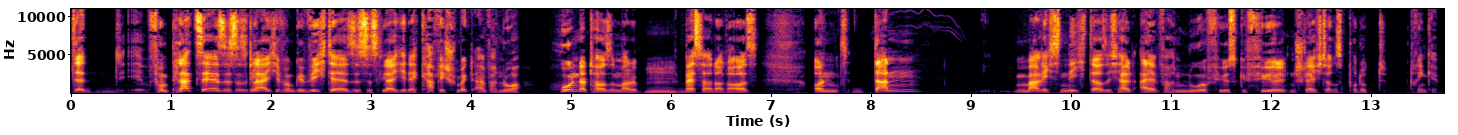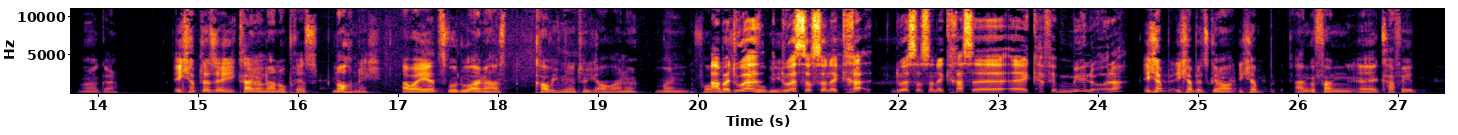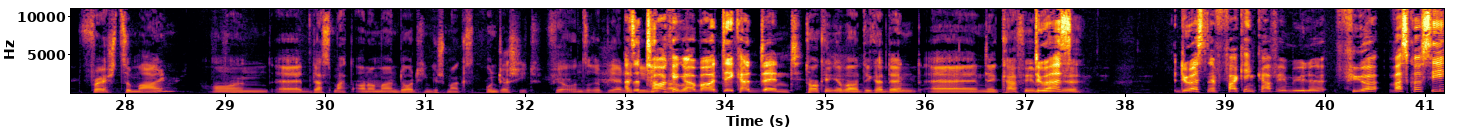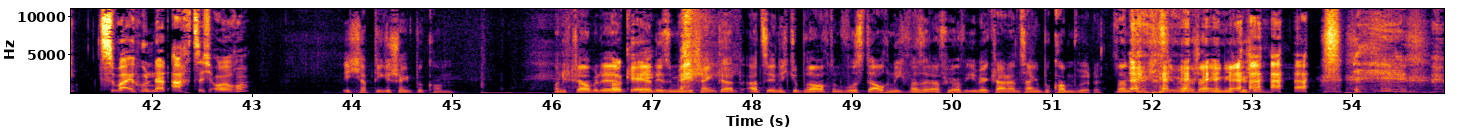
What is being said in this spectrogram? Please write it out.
da, vom Platz her ist es das gleiche, vom Gewicht her ist es das gleiche. Der Kaffee schmeckt einfach nur hunderttausendmal besser daraus. Und dann mache ich es nicht, dass ich halt einfach nur fürs Gefühl ein schlechteres Produkt trinke. Okay. Ich habe tatsächlich keine Nanopress. Noch nicht. Aber jetzt, wo du eine hast, kaufe ich mir natürlich auch eine. Mein Vorbild Aber du hast, Tobi. du hast doch so eine, du hast doch so eine krasse äh, Kaffeemühle, oder? Ich habe ich hab jetzt genau, ich habe angefangen, äh, Kaffee fresh zu mahlen. Und äh, das macht auch nochmal einen deutlichen Geschmacksunterschied für unsere Bialetti. Also talking about dekadent. Talking about dekadent, äh, eine Kaffeemühle. Du hast- Du hast eine fucking Kaffeemühle für, was kostet die? 280 Euro? Ich habe die geschenkt bekommen. Und ich glaube, der, Okay. der, der sie mir geschenkt hat, hat sie nicht gebraucht und wusste auch nicht, was er dafür auf eBay Kleinanzeigen bekommen würde. Sonst hätte sie mir wahrscheinlich nicht geschenkt.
